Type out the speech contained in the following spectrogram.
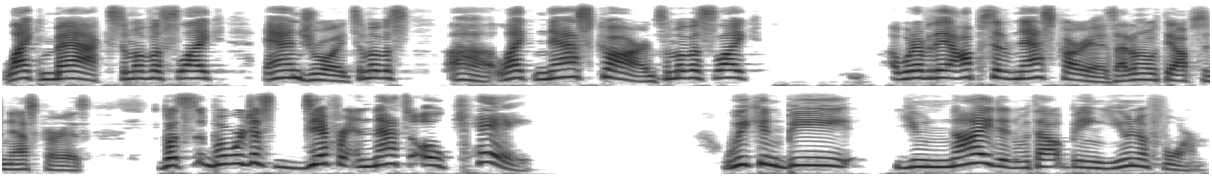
like Mac. Some of us like Android. Some of us uh, like NASCAR, and some of us like whatever the opposite of NASCAR is. I don't know what the opposite of NASCAR is, but but we're just different, and that's okay. We can be united without being uniform.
